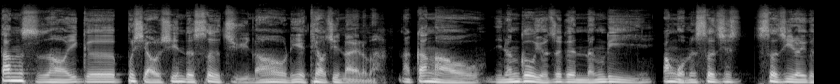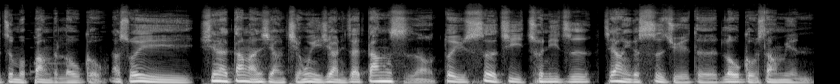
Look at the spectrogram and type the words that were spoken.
当时啊，一个不小心的设局，然后你也跳进来了嘛。那刚好你能够有这个能力帮我们设计设计了一个这么棒的 logo。那所以现在当然想请问一下，你在当时啊，对于设计春丽之这样一个视觉的 logo 上面，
